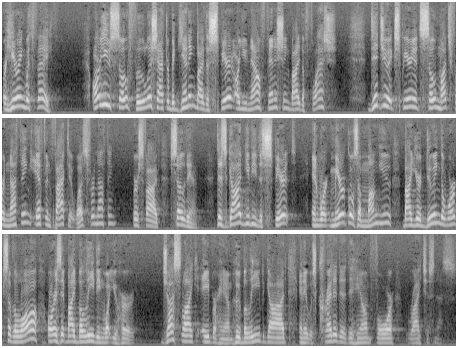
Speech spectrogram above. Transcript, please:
or hearing with faith? Are you so foolish after beginning by the Spirit? Are you now finishing by the flesh? Did you experience so much for nothing, if in fact it was for nothing? Verse 5 So then, does God give you the Spirit and work miracles among you by your doing the works of the law, or is it by believing what you heard? Just like Abraham, who believed God, and it was credited to him for righteousness.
